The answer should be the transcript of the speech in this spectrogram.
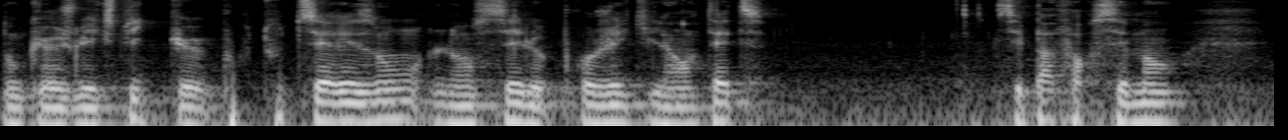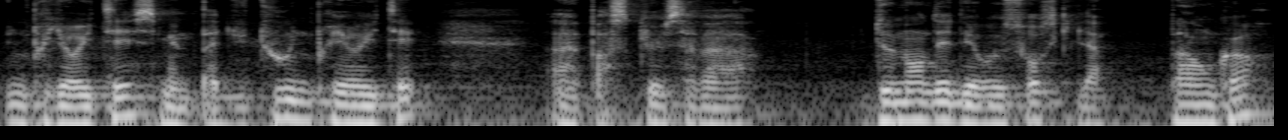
Donc euh, je lui explique que pour toutes ces raisons, lancer le projet qu'il a en tête, c'est pas forcément une priorité, c'est même pas du tout une priorité, euh, parce que ça va demander des ressources qu'il n'a pas encore,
